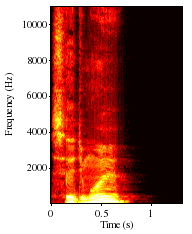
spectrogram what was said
Седьмое.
